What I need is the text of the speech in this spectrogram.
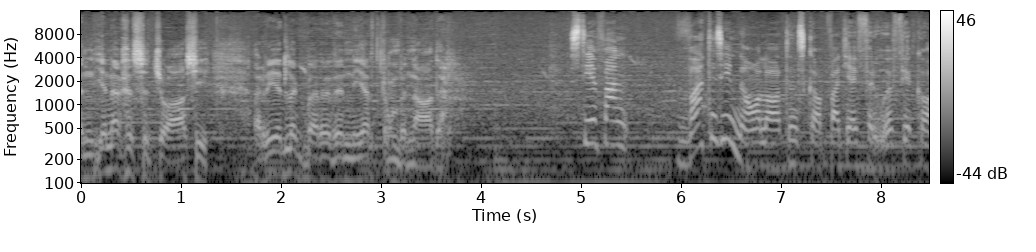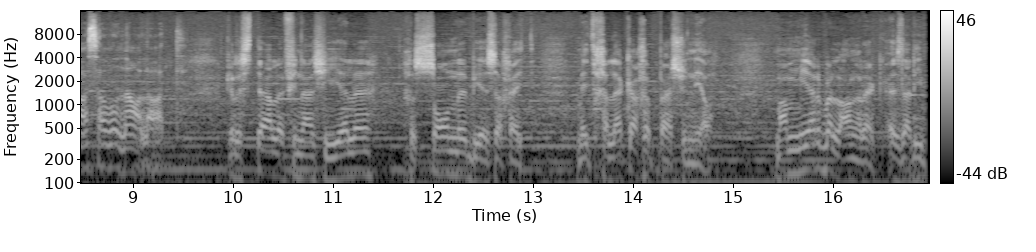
in enige situasie redelik beredeneerd kan benader. Stefan, wat is die nalatenskap wat jy vir OVK sal wil nalat? Christel 'n finansiële gesonde besigheid met gelukkige personeel. Maar meer belangrik is dat die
